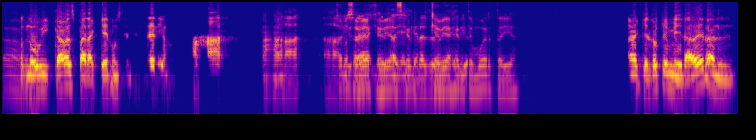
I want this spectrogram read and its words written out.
Ah, no bueno. ubicabas para qué era un cementerio. Ajá, Ajá. ajá, ajá. Yo no Yo sabía que yo había, sabía gente, que había gente muerta ya. Ah, que lo que miraba eran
